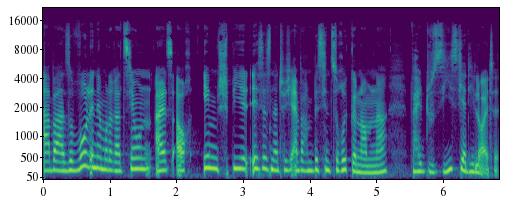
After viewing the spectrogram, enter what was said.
Aber sowohl in der Moderation als auch im Spiel ist es natürlich einfach ein bisschen zurückgenommener, weil du siehst ja die Leute.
